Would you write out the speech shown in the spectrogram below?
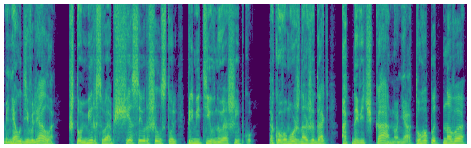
Меня удивляло, что Мирс вообще совершил столь примитивную ошибку. Такого можно ожидать от новичка, но не от опытного.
